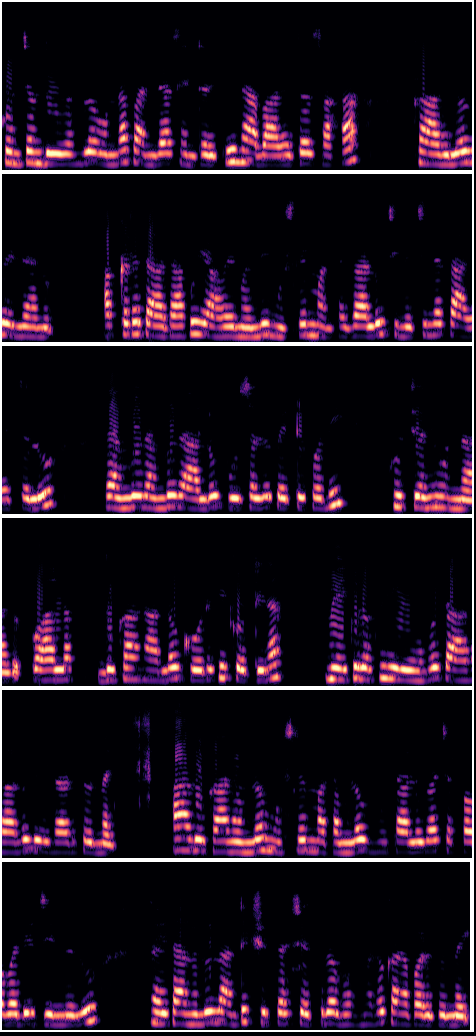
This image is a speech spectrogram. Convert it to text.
కొంచెం దూరంలో ఉన్న పంజాబ్ సెంటర్కి నా భార్యతో సహా కారులో వెళ్ళాను. అక్కడ దాదాపు యాభై మంది ముస్లిం మంతగాళ్ళు చిన్న చిన్న తాయెత్తులు రంగు రంగు రాళ్ళు పూసలు పెట్టుకొని కూర్చొని ఉన్నారు. వాళ్ళ దుకాణాల్లో గోడకి కొట్టిన మేకులకు ఏవేవో దారాలు వేలాడుతున్నాయి. ఆ దుకాణంలో ముస్లిం మతంలో భూతాలుగా చెప్పబడే జిన్నులు సైతానులు లాంటి క్షుద్ర బొమ్మలు కనపడుతున్నాయి.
